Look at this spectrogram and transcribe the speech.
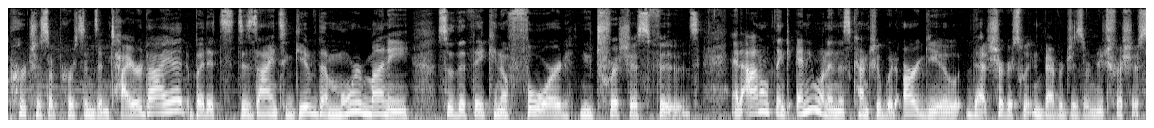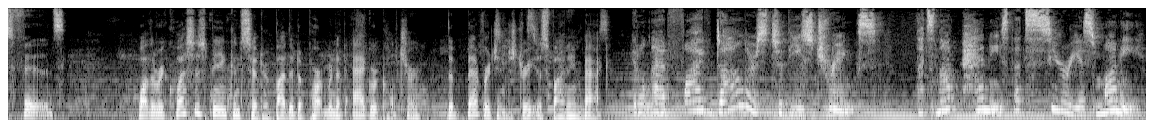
purchase a person's entire diet, but it's designed to give them more money so that they can afford nutritious foods. And I don't think anyone in this country would argue that sugar sweetened beverages are nutritious foods. While the request is being considered by the Department of Agriculture, the beverage industry is fighting back. It'll add $5 to these drinks. That's not pennies, that's serious money.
